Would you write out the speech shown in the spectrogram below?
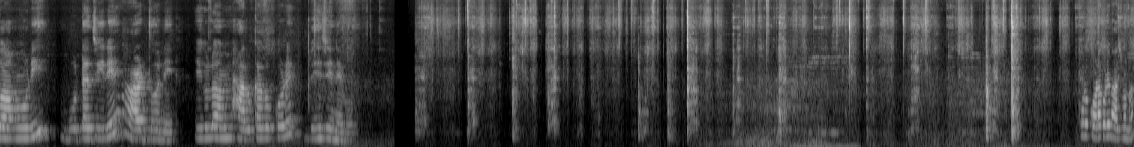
গমরি গোটা জিরে আর ধনে। এগুলো আমি হালকা করে ভেজে নেব। পুরো কড়া করে ভাজবো না।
